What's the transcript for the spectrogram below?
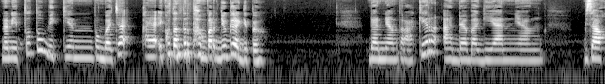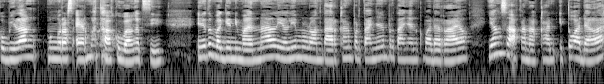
dan itu tuh bikin pembaca kayak ikutan tertampar juga gitu dan yang terakhir ada bagian yang bisa aku bilang menguras air mata aku banget sih ini tuh bagian di mana Lily melontarkan pertanyaan-pertanyaan kepada Ryle yang seakan-akan itu adalah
